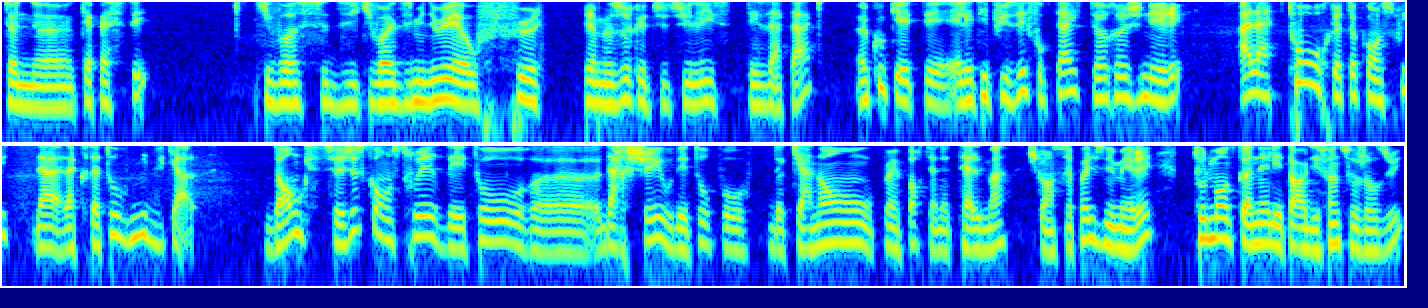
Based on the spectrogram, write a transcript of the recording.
Tu as une euh, capacité qui va, se, qui va diminuer au fur et à mesure que tu utilises tes attaques un coup elle est épuisée, il faut que tu ailles te régénérer à la tour que tu as construite, la, la, ta tour médicale. Donc, si tu fais juste construire des tours euh, d'archers ou des tours pour, de canon, ou peu importe, il y en a tellement, je ne commencerai pas à les énumérer. Tout le monde connaît les Tower Defense aujourd'hui.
